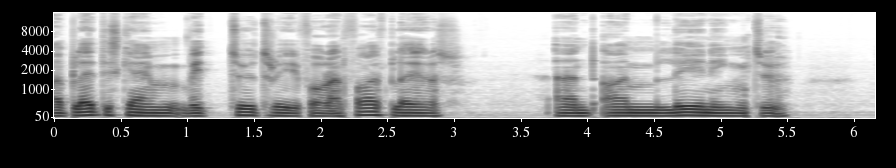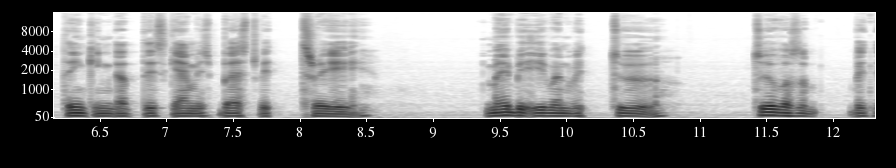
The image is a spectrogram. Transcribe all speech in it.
I played this game with 2, 3, 4, and 5 players, and I'm leaning to thinking that this game is best with 3, maybe even with 2. 2 was a bit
